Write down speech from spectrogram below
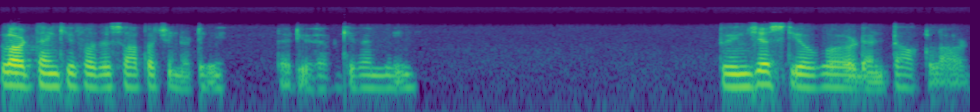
Lord, thank you for this opportunity that you have given me to ingest your word and talk, Lord.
